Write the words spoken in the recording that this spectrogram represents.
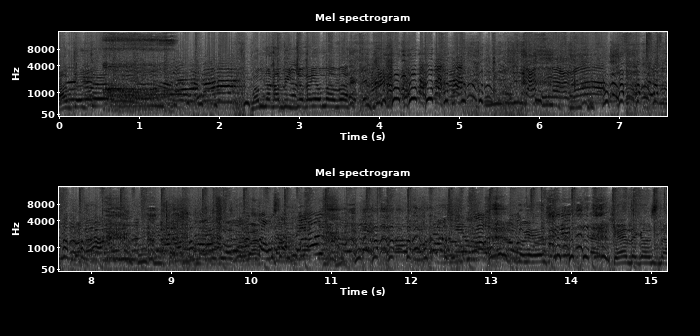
After two. Ma'am, nakabidyo kayo, mama. Kuya, kaya nag-kamusta?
